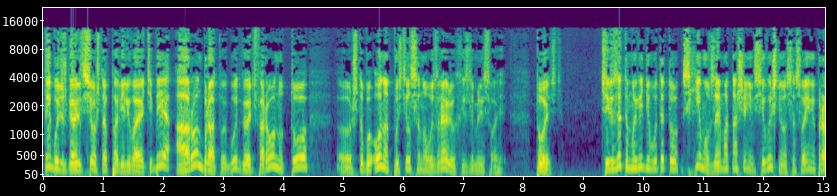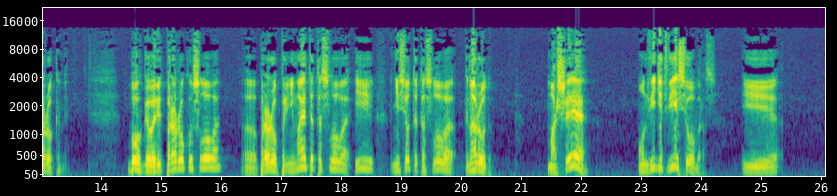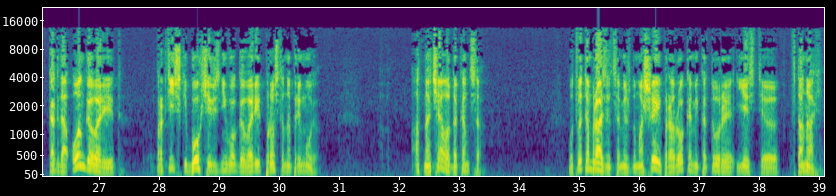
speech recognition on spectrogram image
Ты будешь говорить все, что повелеваю тебе, а Аарон, брат твой, будет говорить фараону то, э, чтобы он отпустил сынов Израилевых из земли своей. То есть, через это мы видим вот эту схему взаимоотношений Всевышнего со своими пророками. Бог говорит пророку слово, э, пророк принимает это слово и несет это слово к народу. Маше, он видит весь образ. И когда он говорит, практически Бог через него говорит просто напрямую. От начала до конца. Вот в этом разница между Маше и пророками, которые есть э, в Танахе.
